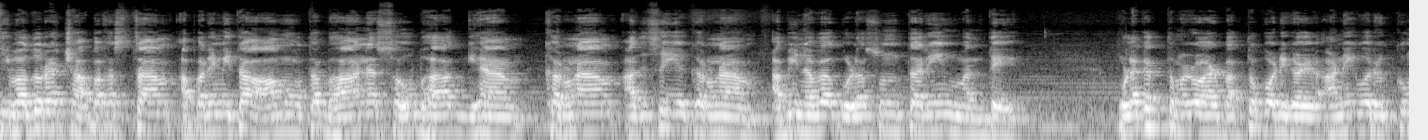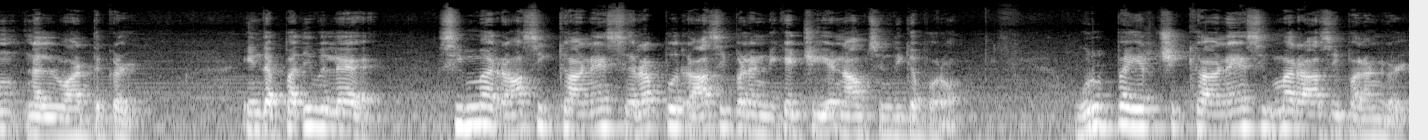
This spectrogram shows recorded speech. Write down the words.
அதிமதுரச்சாபகஸ்தாம் அபரிமித ஆமோத பான சௌபாகியாம் கருணாம் அதிசய கருணாம் அபிநவ குலசுந்தரீன் வந்தே உலகத் தமிழ்வாழ் பக்த கோடிகள் அனைவருக்கும் நல்வாழ்த்துக்கள். இந்த பதிவில் சிம்ம ராசிக்கான சிறப்பு ராசி பலன் நிகழ்ச்சியை நாம் சிந்திக்க போகிறோம் உருப்பெயர்ச்சிக்கான சிம்ம ராசி பலன்கள்.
